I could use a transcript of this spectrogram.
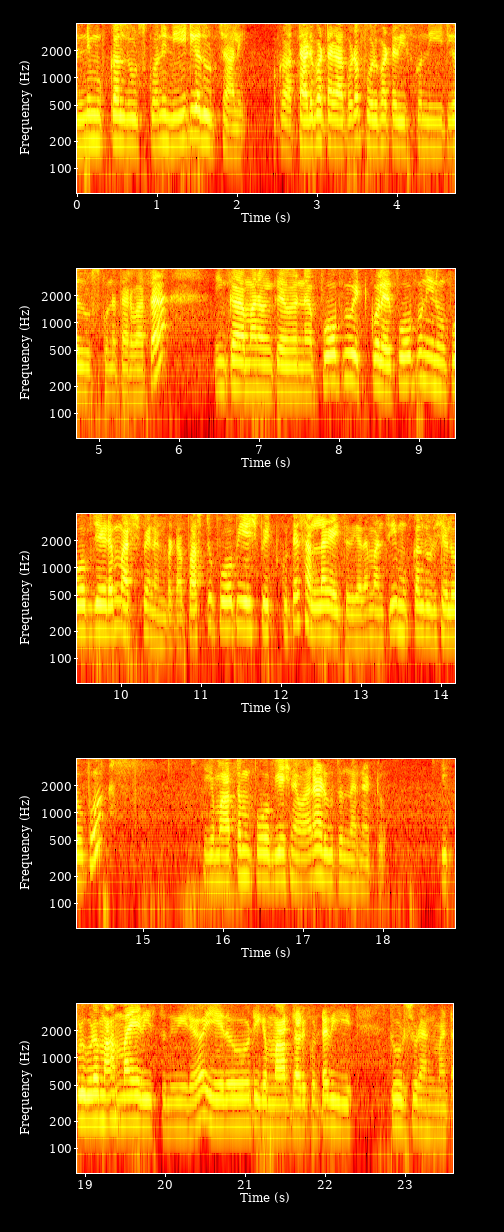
అన్ని ముక్కలు దూడ్చుకొని నీట్గా దూడ్చాలి ఒక తడిబట్ట కాకుండా పొడిబట్ట తీసుకొని నీట్గా తుడుచుకున్న తర్వాత ఇంకా మనం ఇంకా ఏమైనా పోపు పెట్టుకోలేదు. పోపు నేను పోపు చేయడం మర్చిపోయాను అనమాట ఫస్ట్ పోపు వేసి పెట్టుకుంటే చల్లగా అవుతుంది కదా. మంచి ముక్కలు తుడిచేలోపు ఇక మా అత్తమ్మ పోపు చేసినావా అని అడుగుతుంది అన్నట్టు. ఇప్పుడు కూడా మా అమ్మాయే తీస్తుంది వీడియో ఏదో ఒకటి ఇక మాట్లాడుకుంటే అది తుడుచుడు అనమాట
